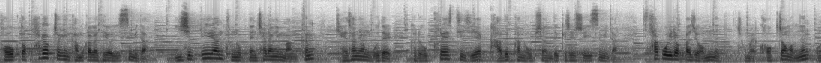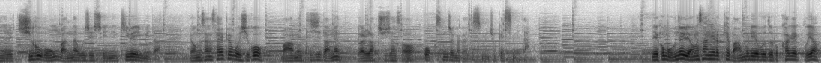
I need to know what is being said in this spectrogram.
더욱더 파격적인 감가가 되어 있습니다. 21년 등록된 차량인 만큼 개선형 모델 그리고 프레스티지에 가득한 옵션 느끼실 수 있습니다. 사고 이력까지 없는 정말 걱정 없는 오늘의 G90 만나보실 수 있는 기회입니다. 영상 살펴보시고 마음에 드시다면 연락 주셔서 꼭 선점해 가셨으면 좋겠습니다. 네, 그럼 오늘 영상 이렇게 마무리해 보도록 하겠고요.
